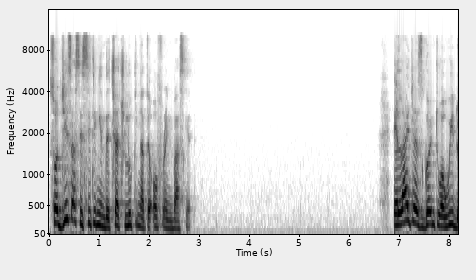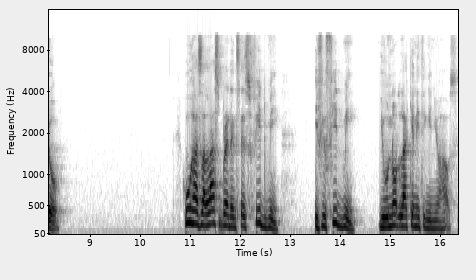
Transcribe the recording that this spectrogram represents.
So Jesus is sitting in the church looking at the offering basket. Elijah is going to a widow who has a last bread and says, Feed me. If you feed me, you will not lack anything in your house.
